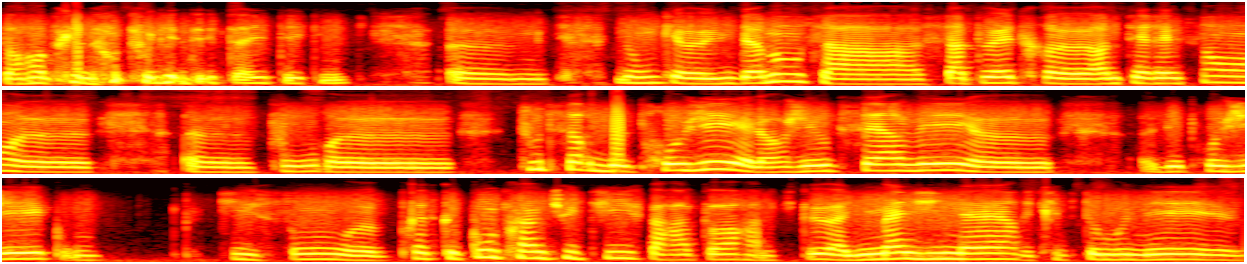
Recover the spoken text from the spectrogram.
sans rentrer dans tous les détails techniques. donc évidemment, ça, ça peut être intéressant euh, pour euh, toutes sortes de projets. Alors j'ai observé euh, des projets qui sont presque contre-intuitifs par rapport un petit peu à l'imaginaire des crypto-monnaies.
